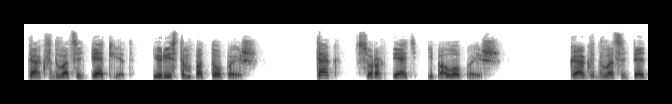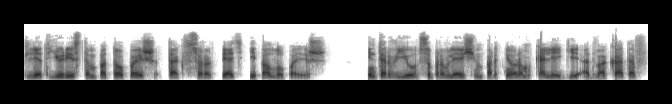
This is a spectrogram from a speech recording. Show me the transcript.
Как в 25 лет юристом потопаешь, так в 45 и полопаешь. Как в 25 лет юристом потопаешь, так в 45 и полопаешь. Интервью с управляющим партнером коллегии адвокатов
